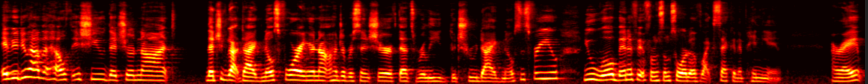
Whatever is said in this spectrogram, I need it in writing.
If you do have a health issue that you're not that you've got diagnosed for and you're not 100% sure if that's really the true diagnosis for you, you will benefit from some sort of like second opinion. All right.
